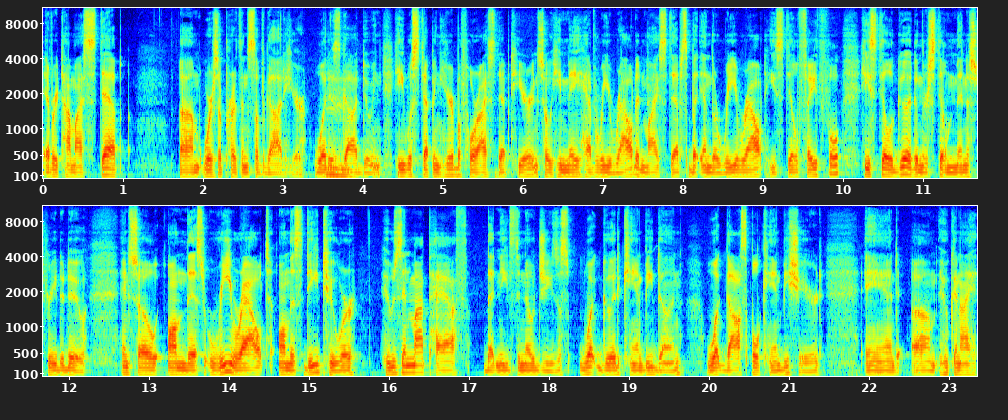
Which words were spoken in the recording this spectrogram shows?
every time i step um, where's the presence of God here? What is God doing? He was stepping here before I stepped here, and so He may have rerouted my steps, but in the reroute, He's still faithful. He's still good, and there's still ministry to do. And so on this reroute, on this detour, who's in my path that needs to know Jesus? What good can be done? What gospel can be shared? And um, who can I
